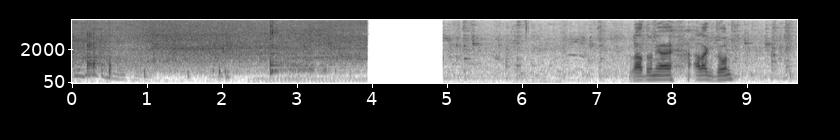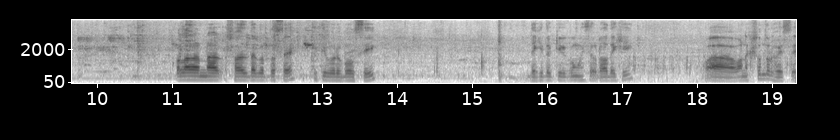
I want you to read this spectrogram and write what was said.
আমি দিয়ে তো মনে হচ্ছে। রাঁধুনিয়ায় আরেকজন কলা রান্নার সহযোগিতা করতেছে ইতিপূর্বে বলছি। দেখি তো কীরকম হয়েছে ওটাও দেখি। অনেক সুন্দর হয়েছে।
